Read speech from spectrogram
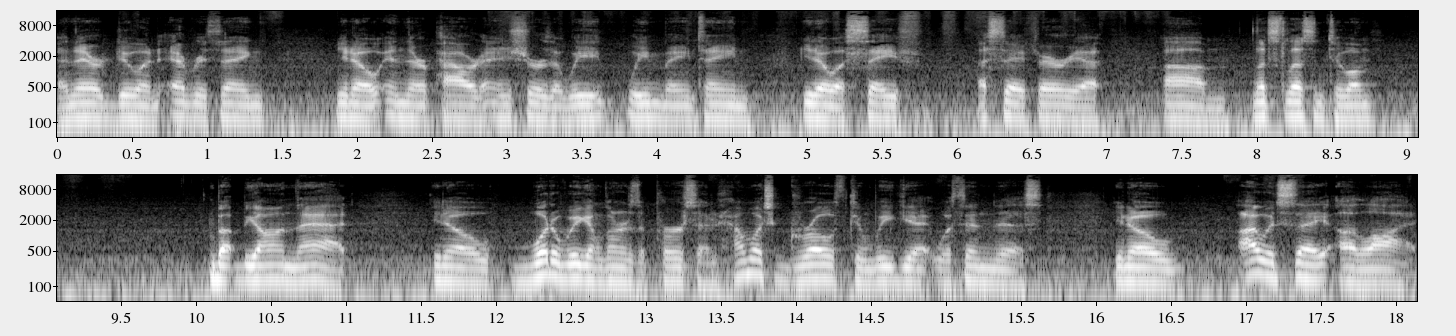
and they're doing everything you know, in their power to ensure that we we maintain, you know, a safe a safe area. Um, let's listen to them. But beyond that, you know, what are we going to learn as a person? How much growth can we get within this? You know, I would say a lot.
